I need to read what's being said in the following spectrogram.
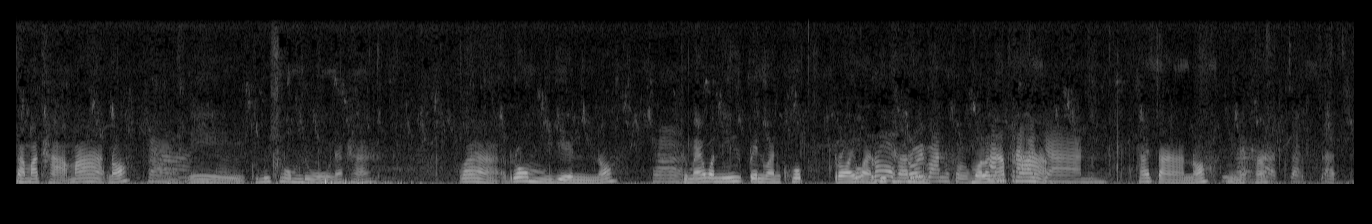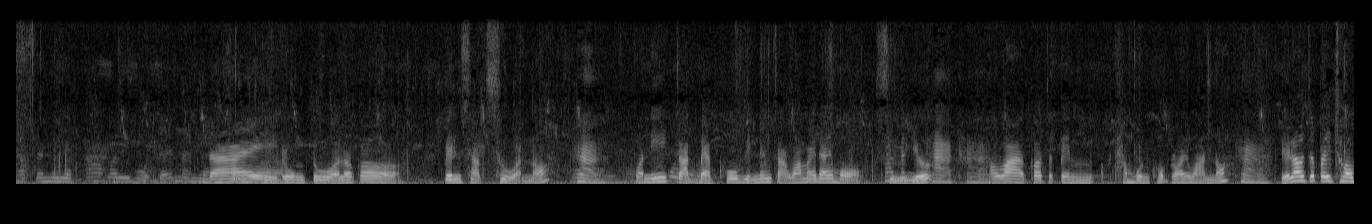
สมถามากเนาะ ค่ะ นี่คุณผู้ชมดูนะคะ ว่าร่มเย็นเนาะค่ะ ถึงแม้วันนี้เป็นวันครบร้อยวันที่ท่านร้อยวันของมรณภาพท่นพระอาจารย์พระอาจารย์เนาะนี่นะคะจัดจัดจัดทัศนียภาพบริบทได้มันลงได้ลงตัวแล้วก็เป็นสัดส่วนเนาะค่ะวันนี้จัดแบบโควิดเนื่องจากว่าไม่ได้บอกสื่อเยอะค่ะค่ะเพราะว่าก็จะเป็นทำบุญครบร้อยวันเนาะค่ะเดี๋ยวเราจะไปชม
